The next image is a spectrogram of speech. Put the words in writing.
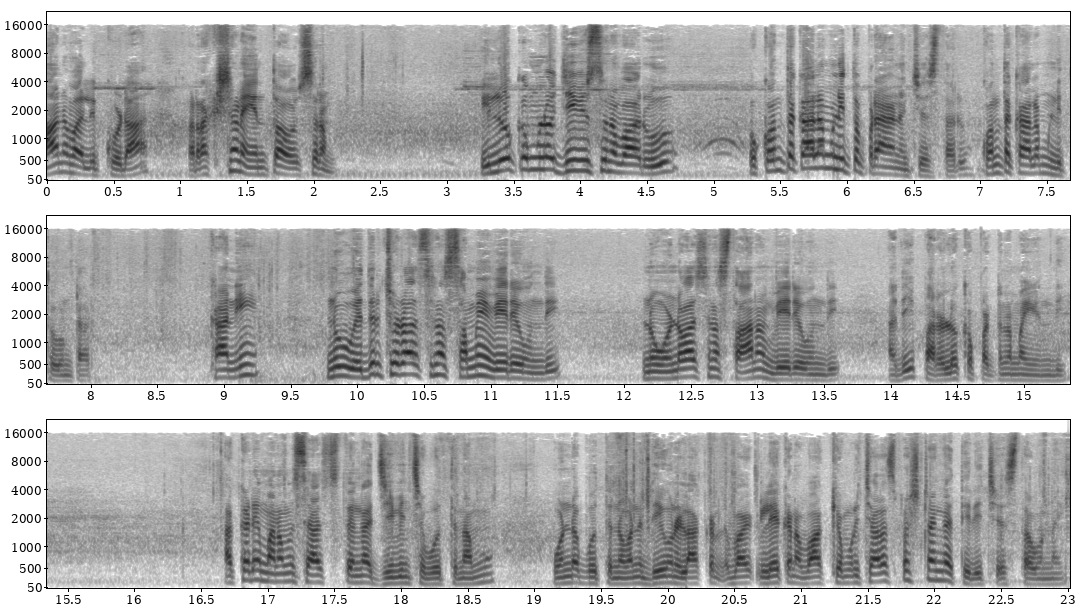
మానవాళికి కూడా రక్షణ ఎంతో అవసరం. ఈ లోకంలో జీవిస్తున్న వారు కొంతకాలం నీతో ప్రయాణం చేస్తారు కొంతకాలం నీతో ఉంటారు. కానీ నువ్వు ఎదురు చూడాల్సిన సమయం వేరే ఉంది. నువ్వు ఉండవలసిన స్థానం వేరే ఉంది. అది పరలోక పట్టణమై ఉంది. అక్కడే మనము శాశ్వతంగా జీవించబోతున్నాము ఉండబోతున్నామని దేవుని లేఖ లేఖన వాక్యములు చాలా స్పష్టంగా తెలియచేస్తూ ఉన్నాయి.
